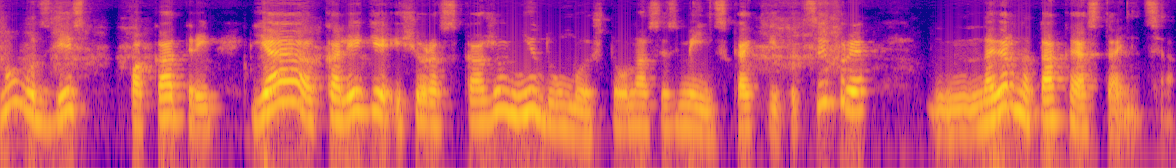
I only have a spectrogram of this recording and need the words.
Ну, вот здесь пока 3. Я, коллеги, еще раз скажу, не думаю, что у нас изменятся какие-то цифры. Наверное, так и останется.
